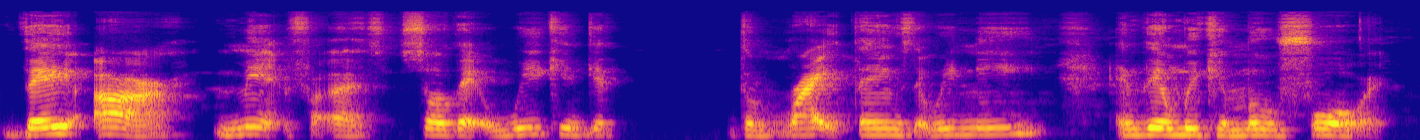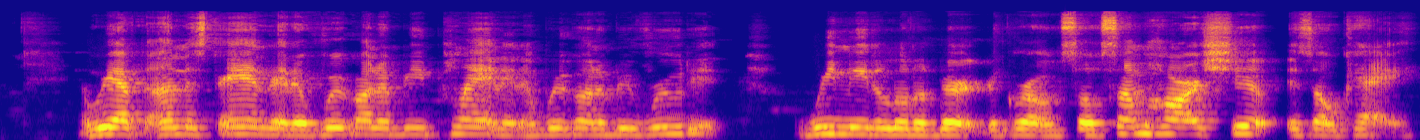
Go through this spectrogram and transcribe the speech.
they are meant for us so that we can get the right things that we need and then we can move forward. And we have to understand that if we're going to be planted and we're going to be rooted, we need a little dirt to grow. So some hardship is okay.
